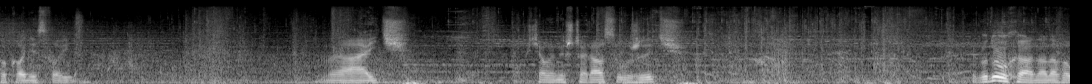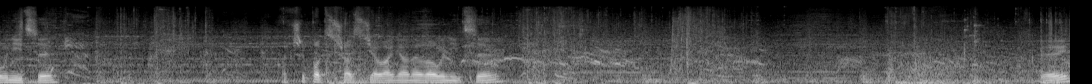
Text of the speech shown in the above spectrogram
kokonie swoim. Najdź. Chciałem jeszcze raz użyć tego ducha na nawałnicy. Znaczy podczas działania nawałnicy. Okej.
